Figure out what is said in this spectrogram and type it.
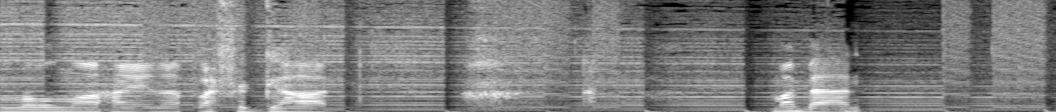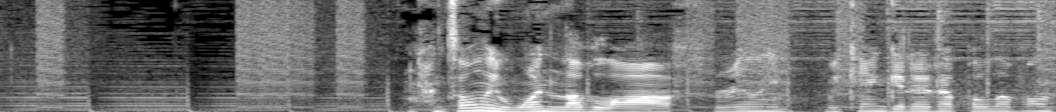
level not high enough, I forgot. My bad. It's only one level off, really? We can't get it up a level?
